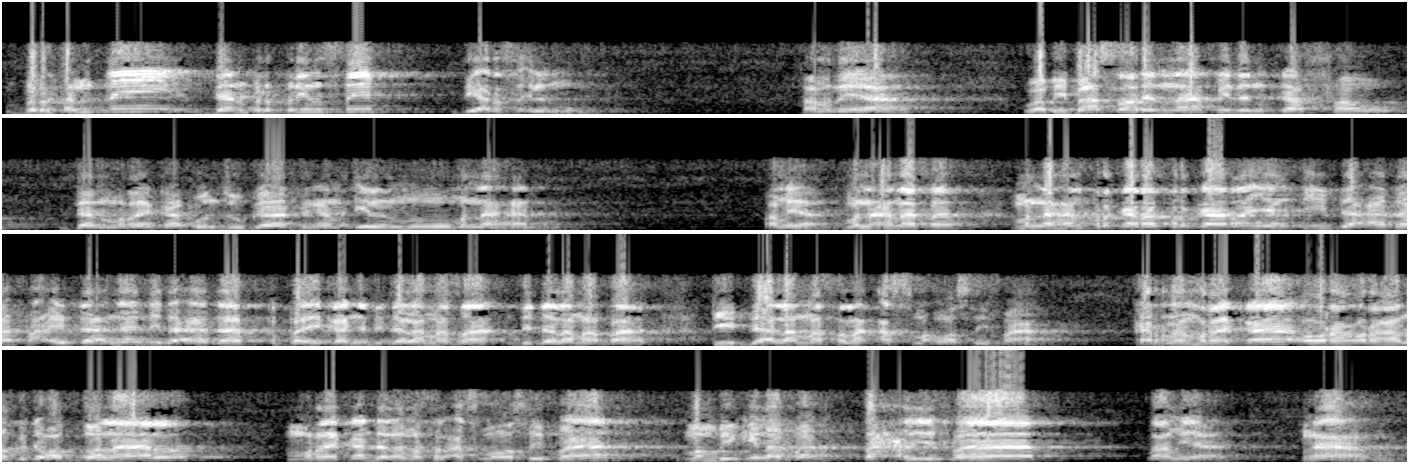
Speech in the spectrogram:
berhenti dan berprinsip di atas ilmu. Paham ya wa bi basarin nafidin kafau dan mereka pun juga dengan ilmu menahan. Paham ya? Menahan apa? Menahan perkara-perkara yang tidak ada faedahnya, tidak ada kebaikannya di dalam masa di dalam apa? Di dalam masalah asma wa sifat. Karena mereka orang-orang ahlu bidah dalal, mereka dalam masalah asma wa sifat membikin apa? Tahrifat. Paham ya? Nah,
